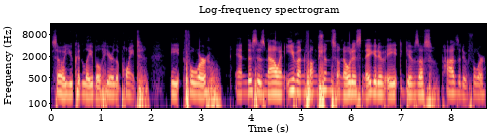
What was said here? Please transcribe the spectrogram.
So you could label here the 0.84. And this is now an even function, so notice negative 8 gives us positive 4.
